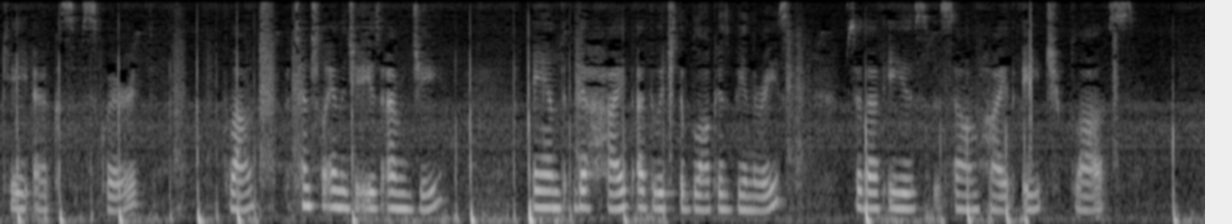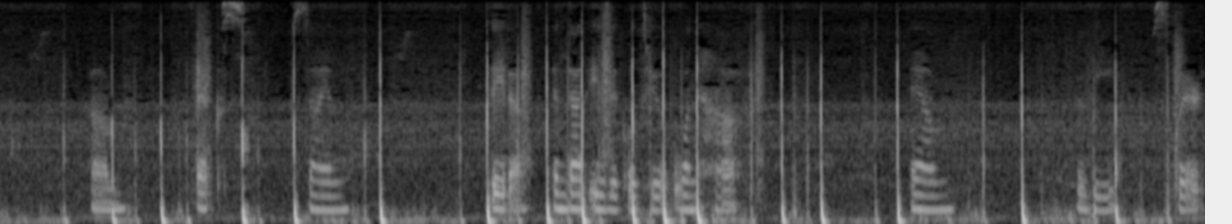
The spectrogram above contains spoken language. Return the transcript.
Kx squared plus potential energy is mg and the height at which the block is being raised so that is some height h plus um, x sine theta and that is equal to 1 half m v squared.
